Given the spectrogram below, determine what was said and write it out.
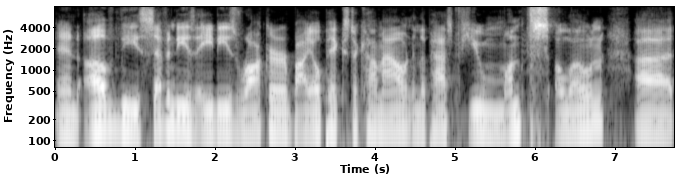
And of the 70s, 80s rocker biopics to come out in the past few months alone, uh,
